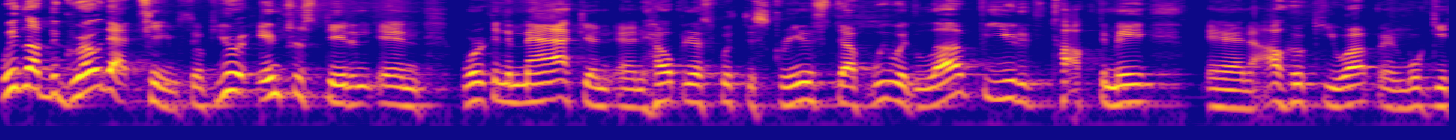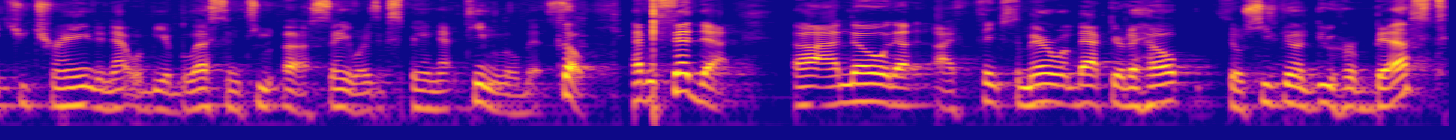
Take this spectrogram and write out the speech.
we'd love to grow that team. So if you're interested in, in working the Mac and, and helping us with the screen and stuff, we would love for you to talk to me, and I'll hook you up and we'll get you trained, and that would be a blessing to us. Anyways, expand that team a little bit. So having said that, uh, I know that I think Samara went back there to help, so she's going to do her best.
